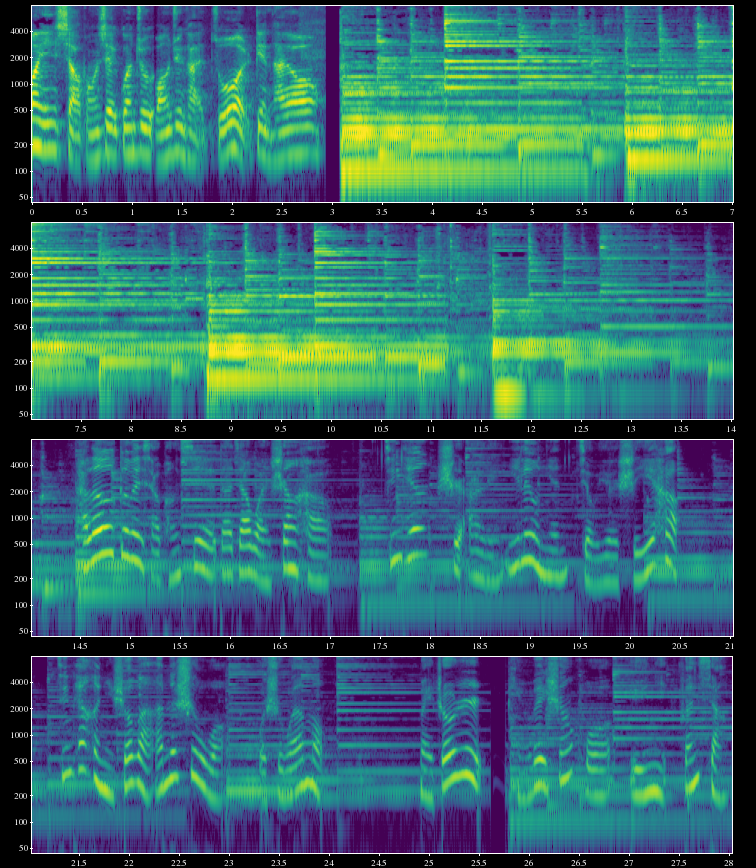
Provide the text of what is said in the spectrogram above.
欢迎小螃蟹关注王俊凯左耳电台哦。Hello，各位小螃蟹，大家晚上好。今天是二零一六年九月十一号。今天和你说晚安的是我，我是 w a m o 每周日品味生活，与你分享。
